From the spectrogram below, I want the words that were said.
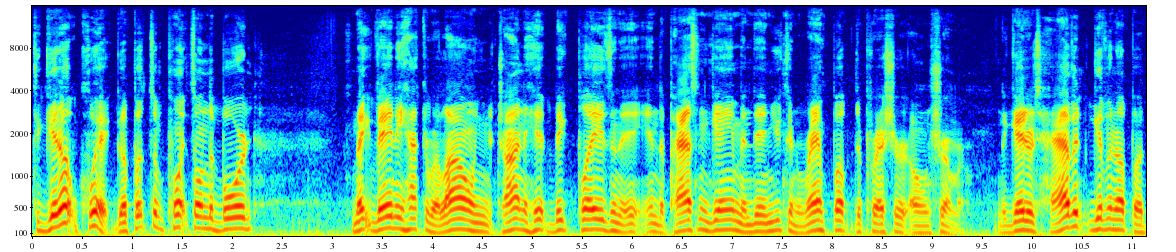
to get up quick, go put some points on the board, make Vandy have to rely on trying to hit big plays in the, in the passing game, and then you can ramp up the pressure on Shurmur. The Gators haven't given up a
